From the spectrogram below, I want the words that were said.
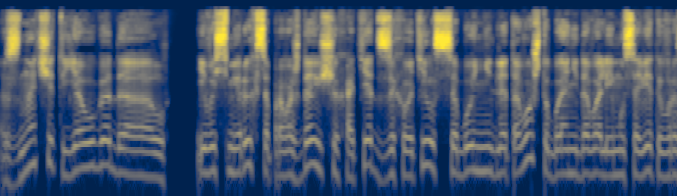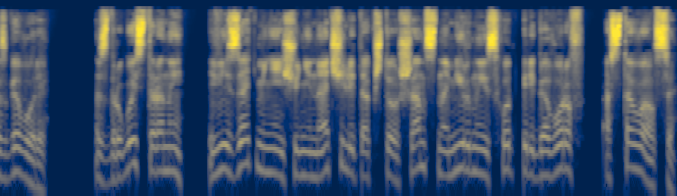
Значит, я угадал. И восьмерых сопровождающих отец захватил с собой не для того, чтобы они давали ему советы в разговоре. С другой стороны, вязать меня еще не начали, так что шанс на мирный исход переговоров оставался.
